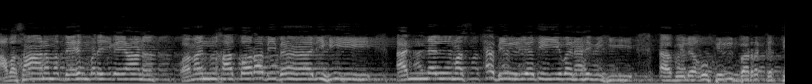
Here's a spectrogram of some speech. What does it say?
അവസാനം അദ്ദേഹം പറയുകയാണ് ബിബാലിഹി അന്നൽ മസ്ഹബിൽ ونهوه أبلغ في البركة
